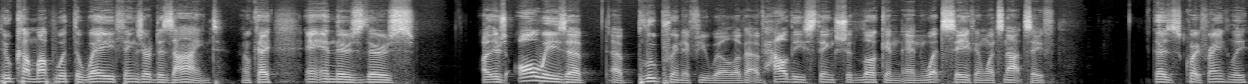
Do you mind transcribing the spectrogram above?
who come up with the way things are designed, okay? And, and there's there's uh, there's always a, a blueprint, if you will, of, of how these things should look and, and what's safe and what's not safe. Because, quite frankly,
